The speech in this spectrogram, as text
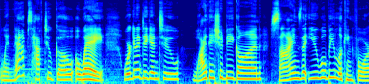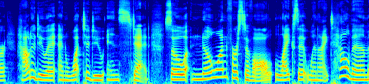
when naps have to go away. We're going to dig into why they should be gone, signs that you will be looking for, how to do it, and what to do instead. So, no one, first of all, likes it when I tell them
